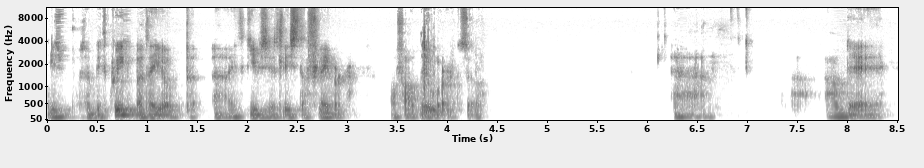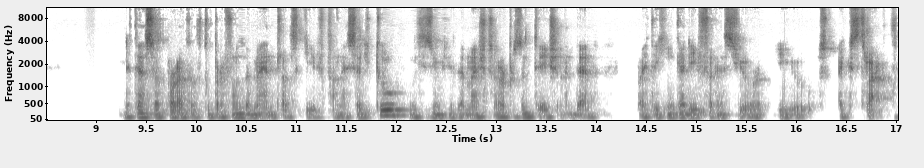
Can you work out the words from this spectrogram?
This was a bit quick, but I hope uh, it gives you at least a flavor of how they work. So uh, how the the tensor product of two fundamentals give an SL2, which is simply the dimensional representation, and then by taking a difference, you, you extract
